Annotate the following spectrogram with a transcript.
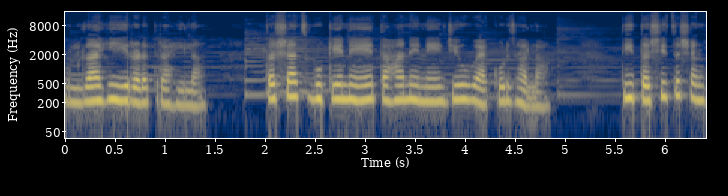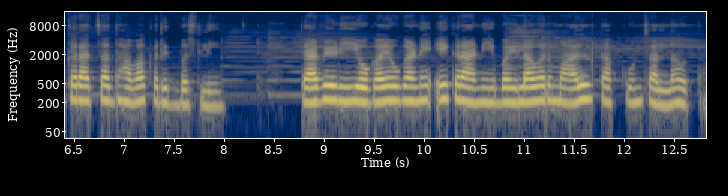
मुलगाही रडत राहिला. तशाच भुकेने तहानेने जीव व्याकुळ झाला. ती तशीच शंकराचा धावा करीत बसली. त्यावेळी योगायोगाने एक राणी बैलावर माल टाकून चालला होता.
